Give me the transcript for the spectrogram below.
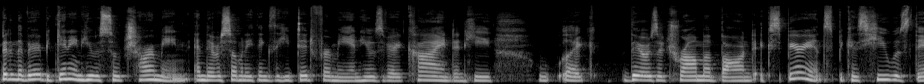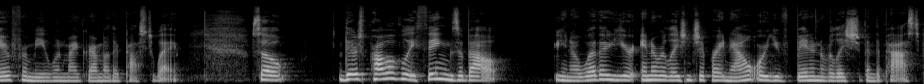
but in the very beginning he was so charming and there were so many things that he did for me and he was very kind and he like there was a trauma bond experience because he was there for me when my grandmother passed away. So there's probably things about you know whether you're in a relationship right now or you've been in a relationship in the past.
